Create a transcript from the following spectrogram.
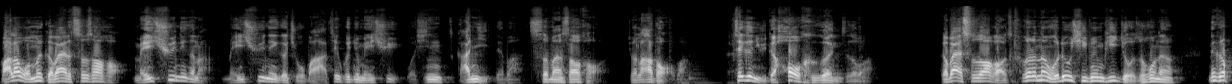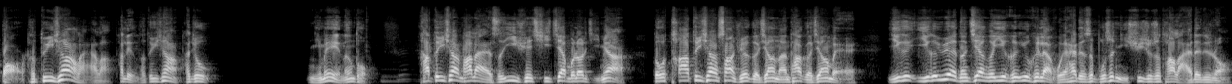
完了，我们搁外头吃烧烤，没去那个哪儿，没去那个酒吧，这回就没去。我寻思赶紧的吧，吃完烧烤就拉倒吧。这个女的好喝，你知道吧？搁外吃烧烤，喝了那有六七瓶啤酒之后呢，那个宝他对象来了，他领他对象，他就你们也能懂。他对象他俩是一学期见不了几面，都他对象上学搁江南，他搁江北，一个一个月能见个一回一回两回，还得是不是你去就是他来的这种。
